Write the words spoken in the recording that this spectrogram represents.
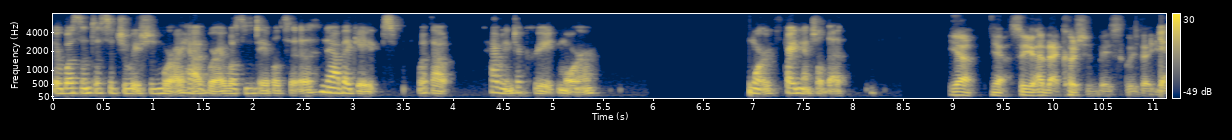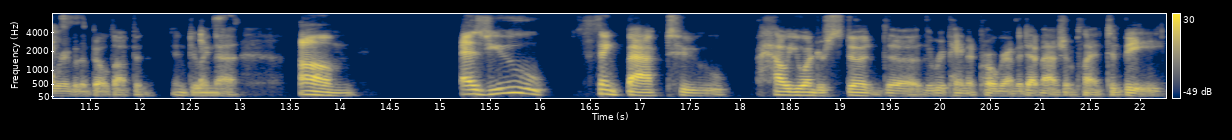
there wasn't a situation where I had where I wasn't able to navigate without having to create more more financial debt. Yeah, yeah. So you had that cushion basically that you yes. were able to build up in, in doing yes. that. Um as you think back to how you understood the the repayment program, the debt management plan to be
